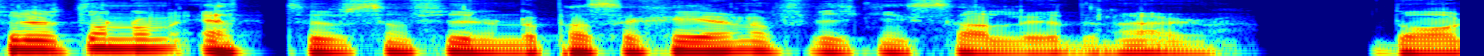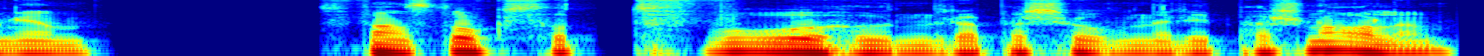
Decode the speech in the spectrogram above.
Förutom de 1400 passagerarna på Viking Sally den här dagen så fanns det också 200 personer i personalen.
